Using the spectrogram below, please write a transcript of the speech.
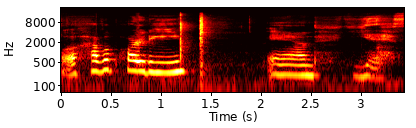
We'll have a party. And yes.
